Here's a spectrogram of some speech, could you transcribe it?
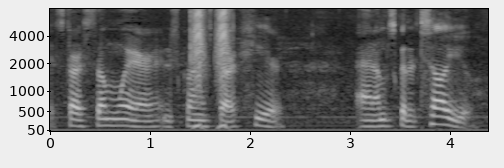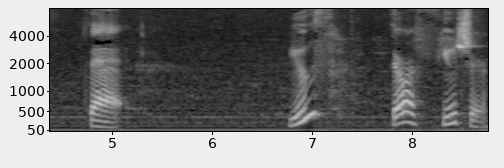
it starts somewhere and it's going to start here. And I'm just going to tell you that youth, they're our future.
